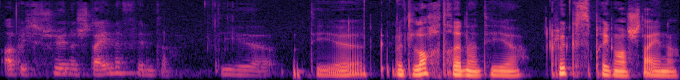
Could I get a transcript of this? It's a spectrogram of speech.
ob ich schöne Steine finde. Die, die mit Loch drinnen, die Glücksbringersteine.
